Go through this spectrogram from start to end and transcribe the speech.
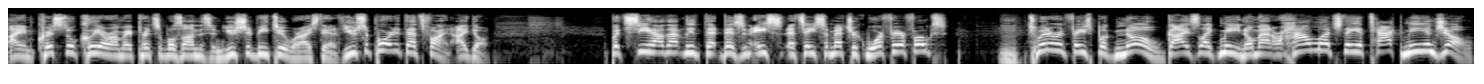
I am crystal clear on my principles on this, and you should be too, where I stand. If you support it, that's fine. I don't. But see how that, lead- that there's an as, that's asymmetric warfare, folks. Twitter and Facebook know guys like me, no matter how much they attack me and Joe,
